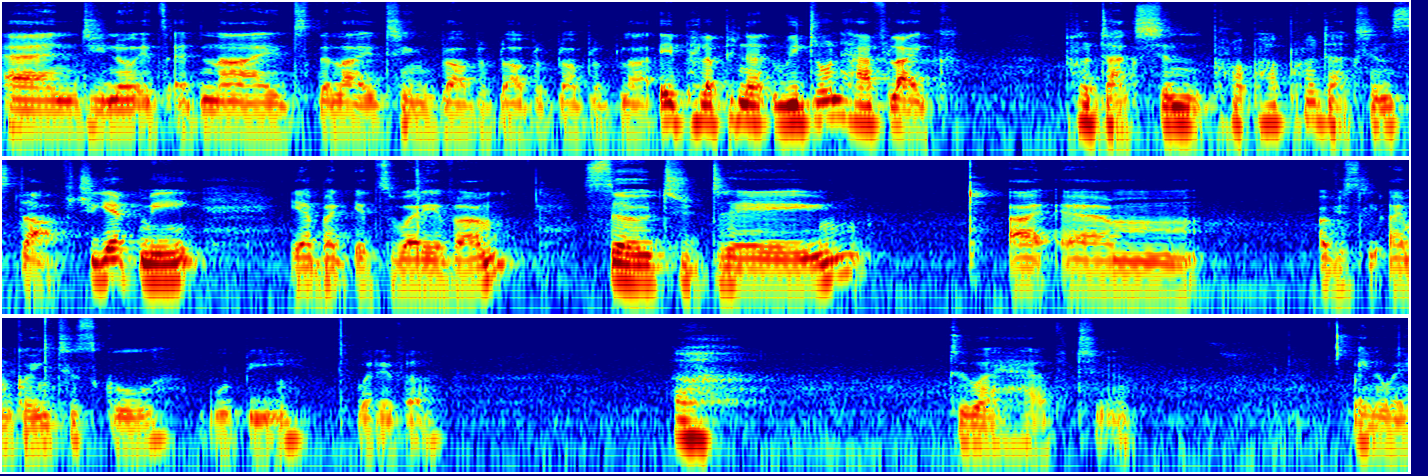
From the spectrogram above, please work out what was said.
And you know it's at night the lighting blah blah blah blah blah blah blah. Hey, Pelapina, we don't have like production proper production stuff. Do you get me? Yeah but it's whatever. So today i am obviously i'm going to school will be whatever. Uh, do i have to? Anyway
